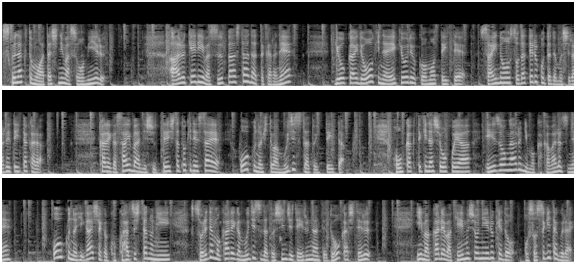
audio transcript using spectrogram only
少なくとも私にはそう見える。R. ケリーはスーパースターだったからね。 業界で大きな影響力を持っていて、才能を育てることでも知られていたから。彼が裁判に出廷した時でさえ、多くの人は無実だと言っていた。本格的な証拠や映像があるにもかかわらずね。多くの被害者が告発したのに、それでも彼が無実だと信じているなんてどうかしてる。今彼は刑務所にいるけど遅すぎたぐらい。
